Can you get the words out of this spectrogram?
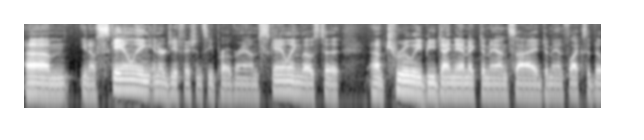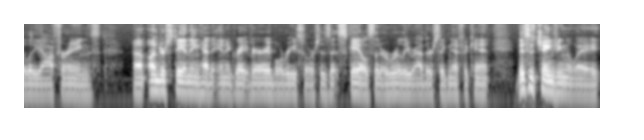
Um, you know, scaling energy efficiency programs, scaling those to um, truly be dynamic demand side, demand flexibility offerings, um, understanding how to integrate variable resources at scales that are really rather significant. This is changing the way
